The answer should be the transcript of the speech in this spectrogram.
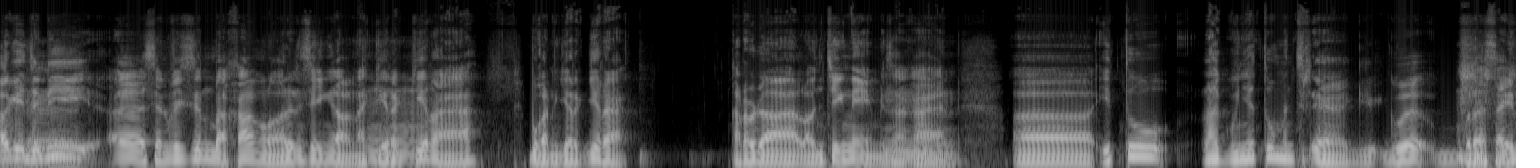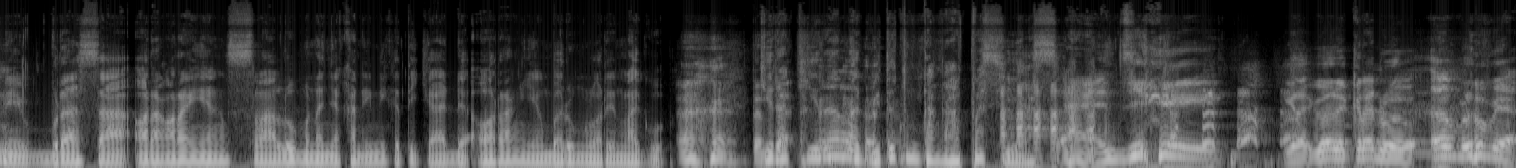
oke jadi eh, Science Fiction bakal ngeluarin single. Nah kira-kira, bukan kira-kira, karena udah launching nih misalkan, eh itu lagunya tuh mencer ya, gue berasa ini berasa orang-orang yang selalu menanyakan ini ketika ada orang yang baru ngeluarin lagu. Kira-kira lagu itu tentang apa sih ya? Anjing. Gila, gue udah keren belum? Eh, belum ya?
